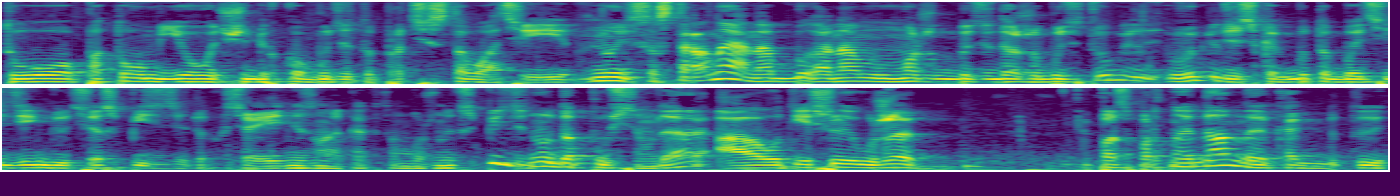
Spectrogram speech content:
то потом ее очень легко будет опротестовать. И, ну и со стороны она, она может быть, даже будет выглядеть, как будто бы эти деньги у тебя спиздили. Хотя я не знаю, как там можно их спиздить. Ну, допустим, да. А вот если уже паспортные данные как бы ты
